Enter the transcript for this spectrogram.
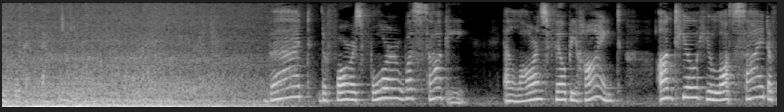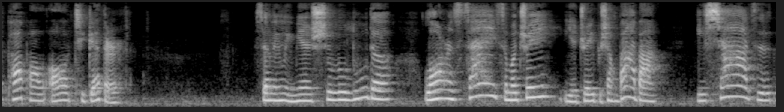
也不敢大意。But the forest floor was soggy, and Lawrence fell behind until he lost sight of Papa altogether. 森林里面湿漉漉的，Lawrence 再怎么追也追不上爸爸。一下子，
